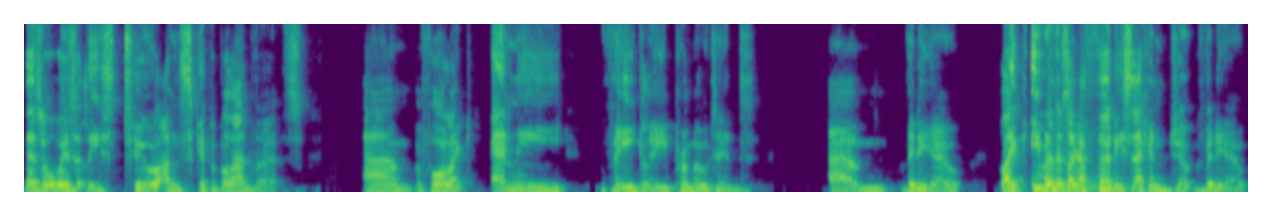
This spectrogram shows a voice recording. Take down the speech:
There's always at least two unskippable adverts um, before like any vaguely promoted um, video. Like even if it's like a 30 second joke video,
